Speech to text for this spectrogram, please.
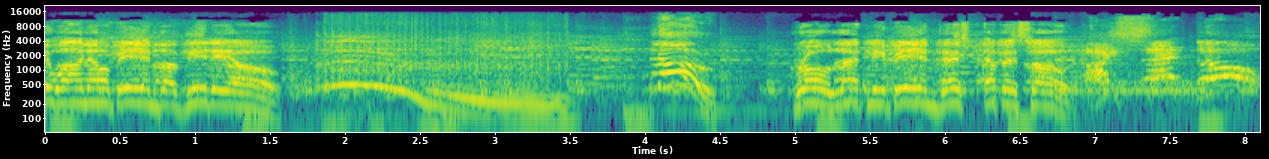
I wanna be in the video. No! Bro, let me be in this episode. I said no!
